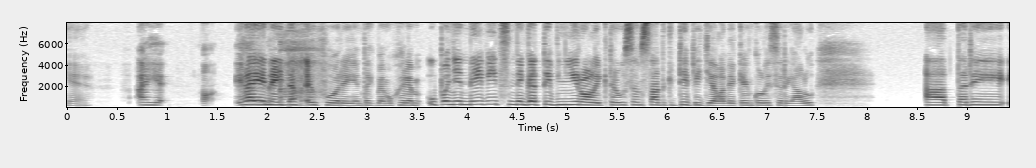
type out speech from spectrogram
je. a je... Hraje ne- Nejta v Euforii, jen tak mimochodem úplně nejvíc negativní roli, kterou jsem snad kdy viděla v jakémkoliv seriálu. A tady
